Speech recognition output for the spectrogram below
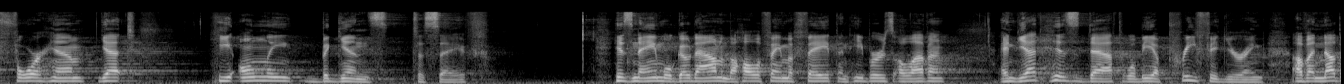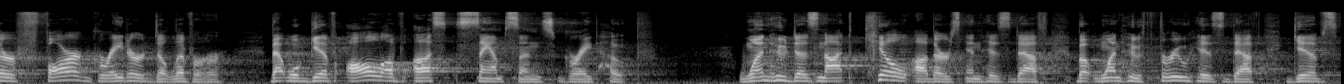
for him, yet he only begins to save. His name will go down in the Hall of Fame of Faith in Hebrews 11, and yet his death will be a prefiguring of another far greater deliverer that will give all of us Samson's great hope. One who does not kill others in his death, but one who through his death gives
